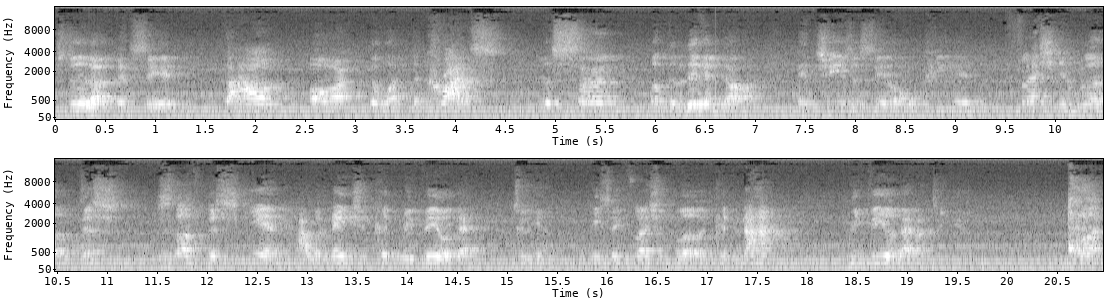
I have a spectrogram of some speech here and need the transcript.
stood up and said, Thou art the what? The Christ, the Son of the living God. And Jesus said, Oh, Peter, flesh and blood, this stuff, this skin, our nature couldn't reveal that to him he said flesh and blood could not reveal that unto you. But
